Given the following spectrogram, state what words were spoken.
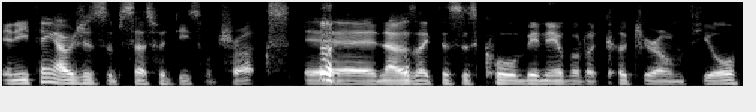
anything. I was just obsessed with diesel trucks, and I was like, "This is cool being able to cook your own fuel."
